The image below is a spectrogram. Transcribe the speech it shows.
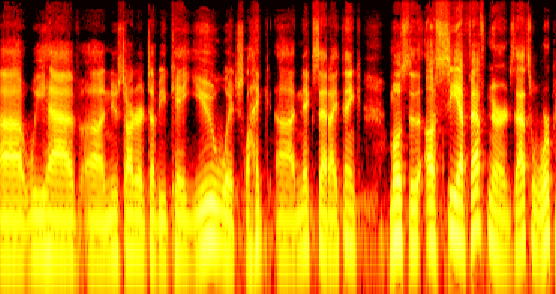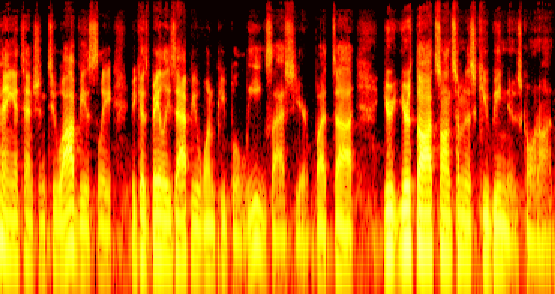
Uh, we have a new starter at WKU, which, like uh, Nick said, I think most of the, us CFF nerds, that's what we're paying attention to, obviously, because Bailey Zappe won people leagues last year. But uh, your your thoughts on some of this QB news going on?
